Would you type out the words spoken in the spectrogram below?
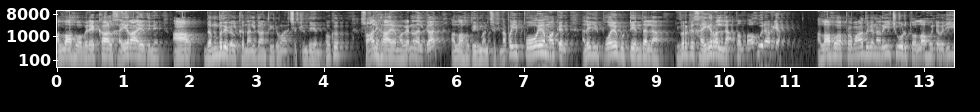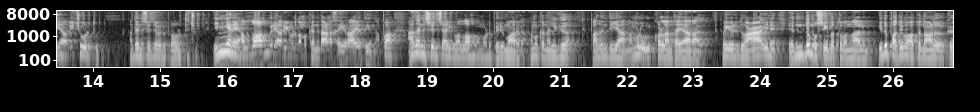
അള്ളാഹു അവരെക്കാൾ ഹൈറായതിനെ ആ ദമ്പതികൾക്ക് നൽകാൻ തീരുമാനിച്ചിട്ടുണ്ട് എന്ന്. നമുക്ക് സ്വാലിഹായ മകനെ നൽകാൻ അള്ളാഹു തീരുമാനിച്ചിട്ടുണ്ട്. അപ്പൊ ഈ പോയ മകൻ അല്ലെങ്കിൽ പോയ കുട്ടി എന്തല്ല? ഇവർക്ക് ഹൈറല്ല. അത് അള്ളാഹുവിനറിയാം. അള്ളാഹു ആ പ്രവാചകൻ അറിയിച്ചു കൊടുത്തു. അള്ളാഹുവിന്റെ വലിയ അറിയിച്ചു കൊടുത്തു. അതനുസരിച്ച് അവർ പ്രവർത്തിച്ചു. ഇങ്ങനെ അള്ളാഹുവിനെ അറിയുള്ളൂ നമുക്ക് എന്താണ് ഹൈറായത് എന്ന്. അപ്പൊ അതനുസരിച്ചായിരിക്കും അള്ളാഹു നമ്മോട് പെരുമാറുക നമുക്ക് നൽകുക. അപ്പൊ അതെന്ത് ചെയ്യുക? നമ്മൾ ഉൾക്കൊള്ളാൻ തയ്യാറാകുക. അപ്പൊ ഈ ഒരു ദ്വായിന് എന്ത് മുസീബത്ത് വന്നാലും ഇത് പതിവാക്കുന്ന ആളുകൾക്ക്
